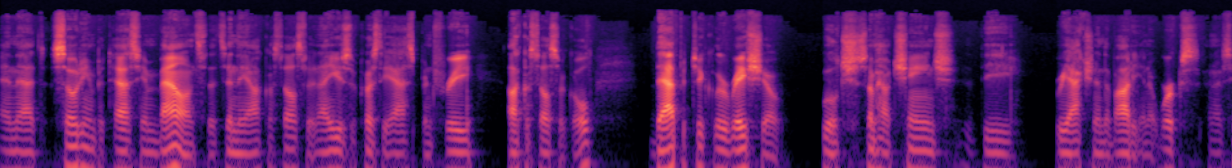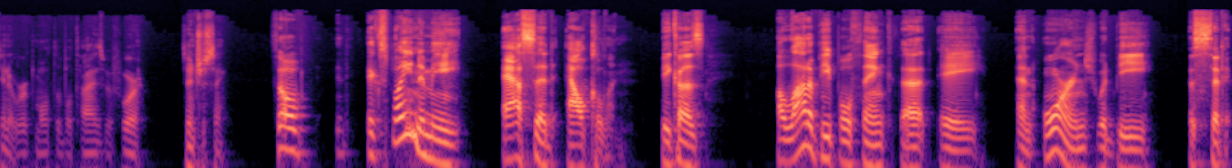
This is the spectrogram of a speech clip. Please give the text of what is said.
and that sodium potassium balance that's in the Alka-Seltzer, and I use, of course, the aspirin-free Alka-Seltzer Gold. That particular ratio will ch- somehow change the reaction in the body, and it works. And I've seen it work multiple times before. It's interesting. So, explain to me acid alkaline because a lot of people think that a an orange would be acidic.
